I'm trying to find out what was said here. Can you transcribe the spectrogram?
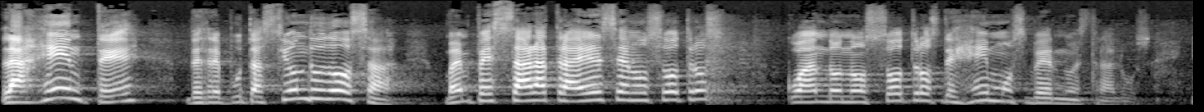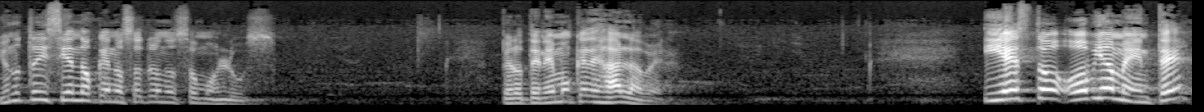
La gente de reputación dudosa va a empezar a traerse a nosotros cuando nosotros dejemos ver nuestra luz. Yo no estoy diciendo que nosotros no somos luz, pero tenemos que dejarla ver. Y esto obviamente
